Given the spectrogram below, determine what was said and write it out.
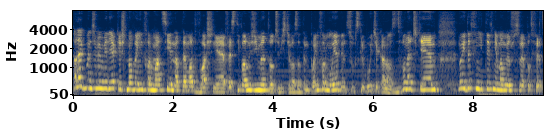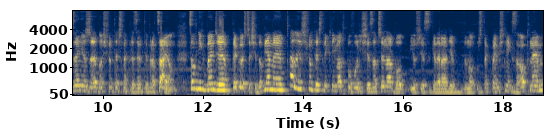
ale jak będziemy mieli jakieś nowe informacje na temat właśnie festiwalu zimy, to oczywiście Was o tym poinformuję, więc subskrybujcie kanał z dzwoneczkiem. No i definitywnie mamy już w sumie potwierdzenie, że no świąteczne prezenty wracają. Co w nich będzie, tego jeszcze się dowiemy, ale już świąteczny klimat powoli się zaczyna, bo już jest generalnie, w, no, że tak powiem, śnieg za oknem.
